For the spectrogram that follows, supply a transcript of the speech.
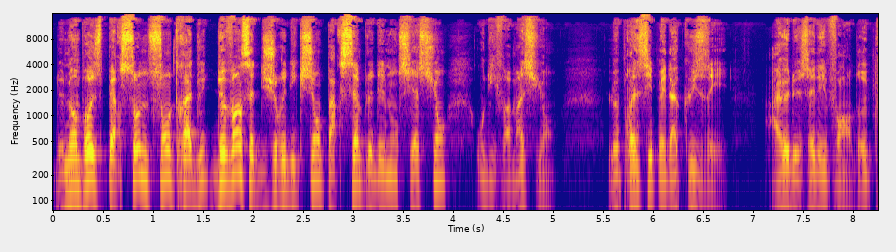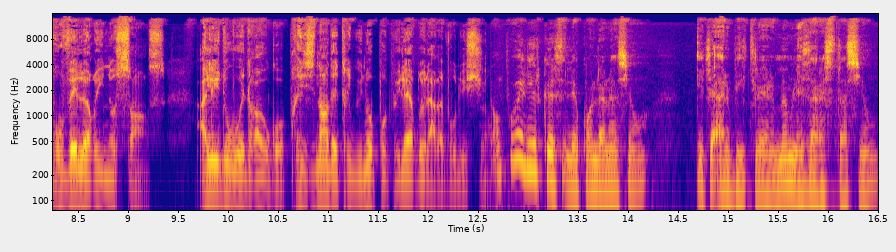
De nombreuses personnes sont traduites devant cette juridiction par simple dénonciation ou diffamation. Le principe est d'accuser. À eux de se défendre, de prouver leur innocence. Alidou Ouedraogo, président des tribunaux populaires de la Révolution. On pouvait dire que les condamnations étaient arbitraires, même les arrestations,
